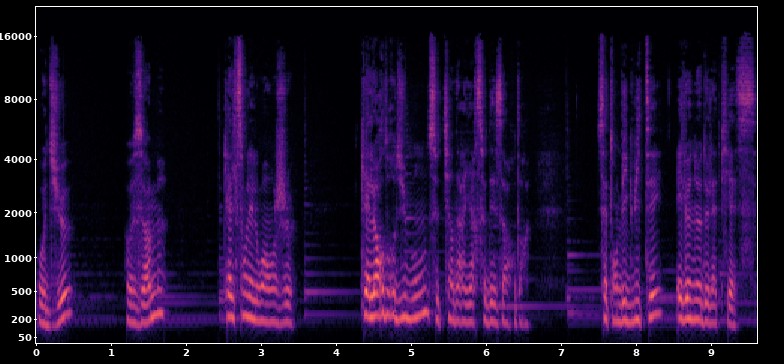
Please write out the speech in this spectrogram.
Aux dieux? Aux hommes? Quelles sont les lois en jeu? Quel ordre du monde se tient derrière ce désordre? Cette ambiguïté est le nœud de la pièce.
